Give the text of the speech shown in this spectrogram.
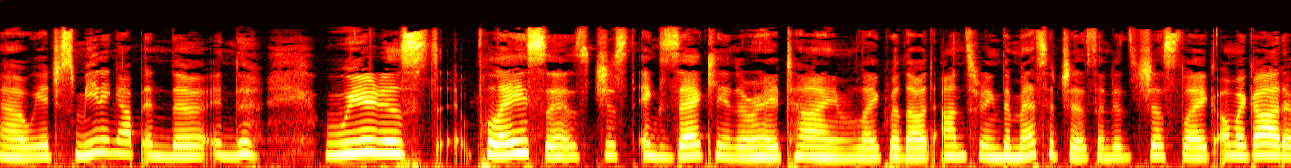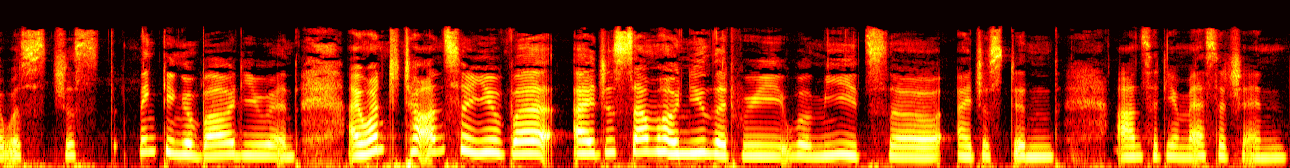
Uh, we are just meeting up in the in the weirdest places, just exactly at the right time, like without answering the messages. And it's just like, oh my god, I was just thinking about you, and I wanted to answer you, but I just somehow knew that we will meet, so I just didn't answer your message. And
